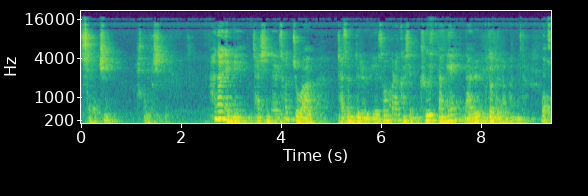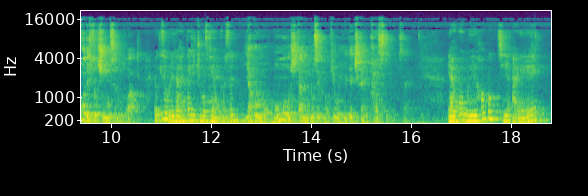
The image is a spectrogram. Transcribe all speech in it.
その地に運び出してくれる 하나님이 자신의 선조와 자손들을 위해서 허락하신 그 땅에 나를 묻어달라고 합니다. まあ、ここで一つ注目することは 여기서 우리가 한 가지 주목해야 할 것은 ヤコブの桃の下にヨセフの手を入れて誓いを交わすということですね 야곱의 허벅지 아래에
